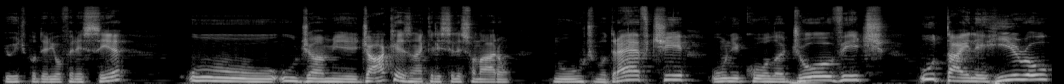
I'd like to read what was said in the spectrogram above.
que o Heat poderia oferecer. O, o Jamie Jacques, né, que eles selecionaram no último draft, o Nikola Jovic, o Tyler Hero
